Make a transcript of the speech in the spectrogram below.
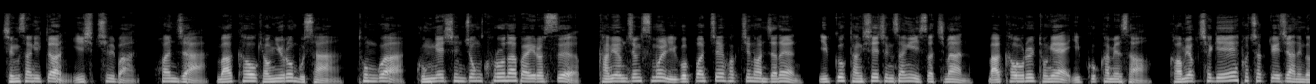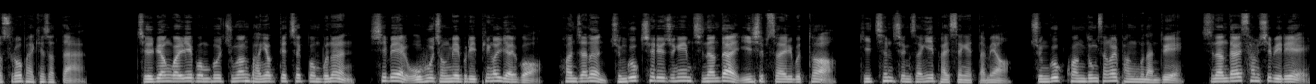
증상 있던 27번 환자 마카오 경유로 무사 통과 국내 신종 코로나 바이러스 감염증 27번째 확진 환자는 입국 당시에 증상이 있었지만 마카오를 통해 입국하면서 검역 체계에 포착되지 않은 것으로 밝혀졌다. 질병관리본부 중앙방역대책본부는 10일 오후 정례 브리핑을 열고 환자는 중국 체류 중인 지난달 24일부터 기침 증상이 발생했다며 중국 광둥성을 방문한 뒤 지난달 31일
